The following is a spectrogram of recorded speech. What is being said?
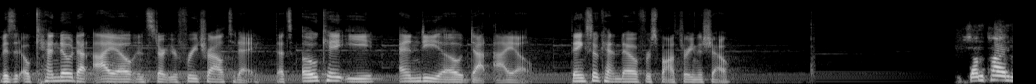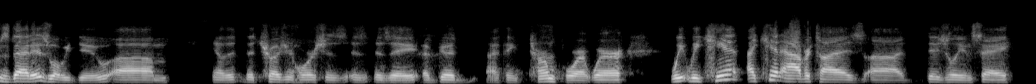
Visit okendo.io and start your free trial today. That's O K E N D O.io. Thanks, Okendo, for sponsoring the show. Sometimes that is what we do. Um, you know, the, the Trojan horse is, is, is a, a good, I think, term for it, where we, we can't, I can't advertise uh, digitally and say,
